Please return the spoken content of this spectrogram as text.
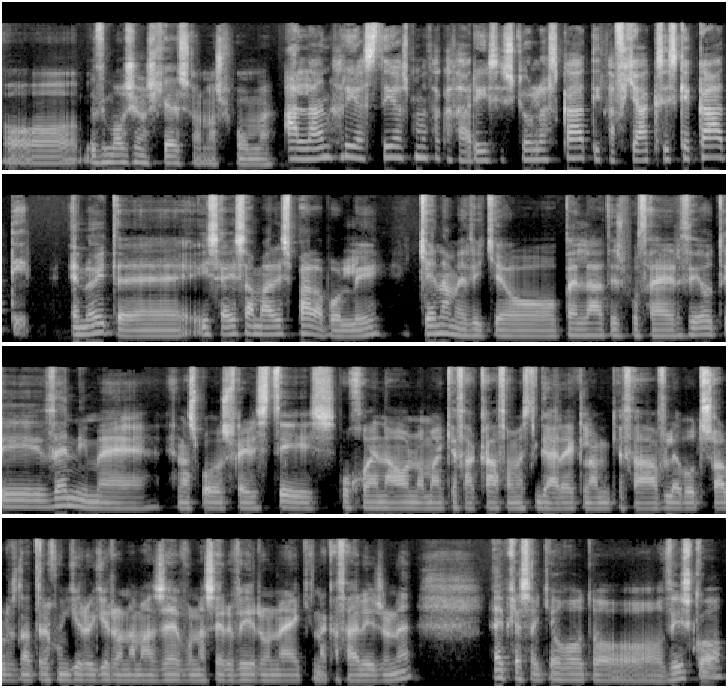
το δημόσιων σχέσεων ας πούμε. Αλλά αν χρειαστεί ας πούμε θα καθαρίσεις κιόλας κάτι, θα φτιάξεις και κάτι. Εννοείται, ίσα ίσα μου αρέσει πάρα πολύ και να με δει και ο πελάτης που θα έρθει ότι δεν είμαι ένας ποδοσφαιριστής που έχω ένα όνομα και θα κάθομαι στην καρέκλα μου και θα βλέπω τους άλλους να τρέχουν γύρω γύρω να μαζεύουν, να σερβίρουν και να καθαρίζουν. Έπιασα και εγώ το δίσκο,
